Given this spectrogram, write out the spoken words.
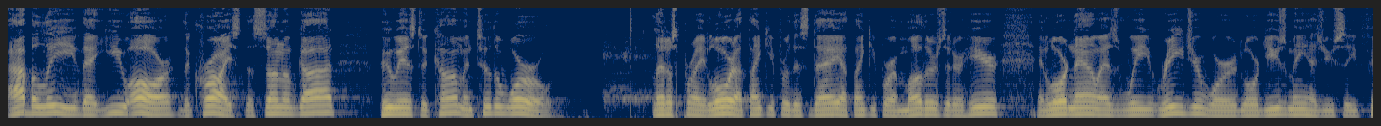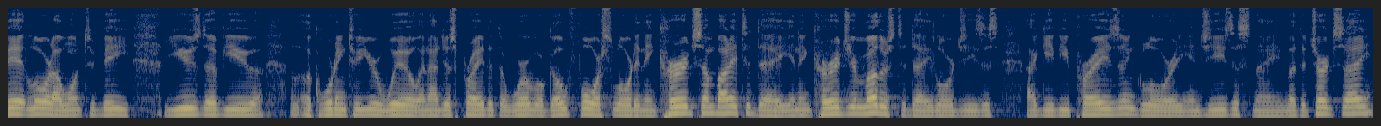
I believe that you are the Christ, the Son of God, who is to come into the world. Let us pray. Lord, I thank you for this day. I thank you for our mothers that are here. And Lord, now as we read your word, Lord, use me as you see fit. Lord, I want to be used of you according to your will. And I just pray that the word will go forth, Lord, and encourage somebody today and encourage your mothers today, Lord Jesus. I give you praise and glory in Jesus' name. Let the church say,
